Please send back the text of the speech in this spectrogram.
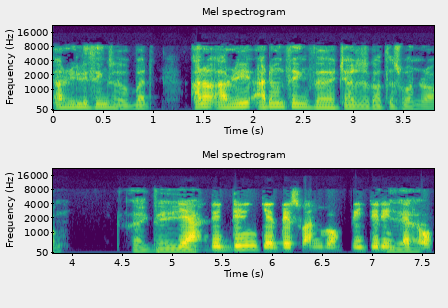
I really think so, but I don't I really I don't think the judges got this one wrong. Like they Yeah, they didn't get this one wrong. They didn't at yeah. all.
